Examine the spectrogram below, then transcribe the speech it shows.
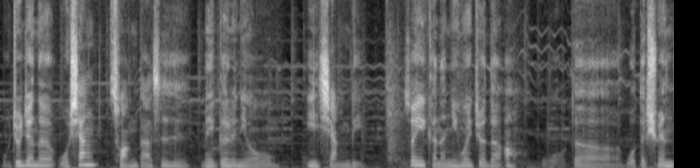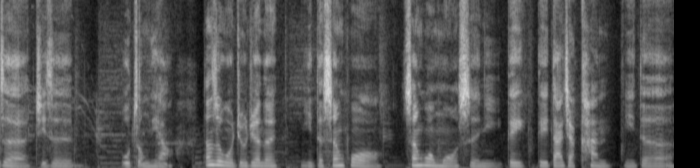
我就觉得我想传达是每个人有影响力，所以可能你会觉得哦，我的我的选择其实不重要，但是我就觉得你的生活生活模式，你给给大家看你的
